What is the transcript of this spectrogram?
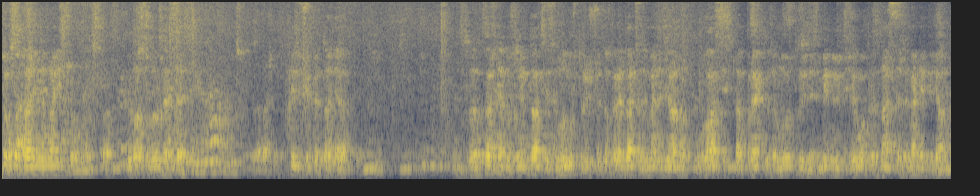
цьому питанні немає нічого. Виносимо на сесії. Слідуюче питання. Затвердження документації землеустрою щодо передачі земельних ділянок у власність та проєкту землеустрою зі зміною цільового призначення земельних ділянок.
